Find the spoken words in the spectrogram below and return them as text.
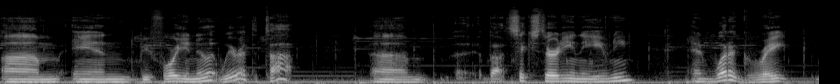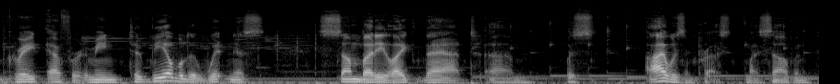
Um, and before you knew it, we were at the top. Um, about 6:30 in the evening, and what a great great effort. I mean, to be able to witness somebody like that um, was, I was impressed myself. And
